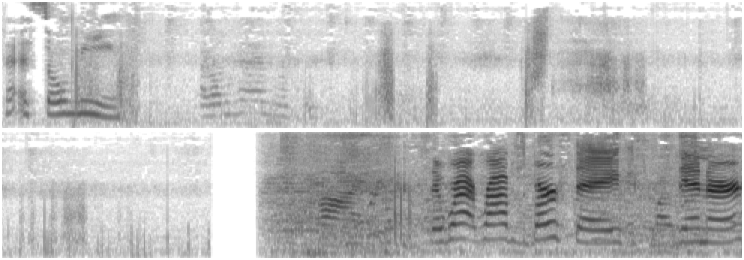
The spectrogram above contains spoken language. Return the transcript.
That is so mean. I don't have nothing. Hi. So we're at Rob's birthday dinner.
